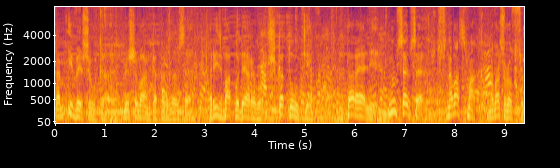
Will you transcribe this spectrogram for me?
Там і вишивка, вишиванка, перш за все, різьба по дереву, шкатулки, тарелі. Ну, все, все. На вас смак, на ваш розсуд.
